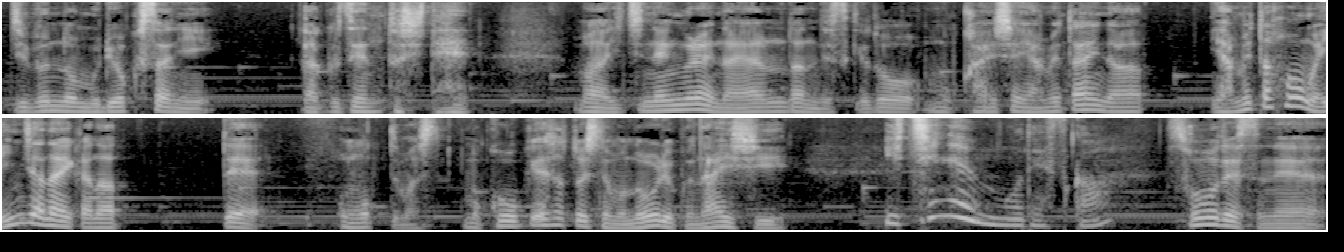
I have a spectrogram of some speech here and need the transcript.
自分の無力さに愕然として、まあ、1年ぐらい悩んだんですけどもう会社辞めたいな辞めた方がいいんじゃないかなって思ってました。もう後継者としても能力ないし。一年もですか？そうですね。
